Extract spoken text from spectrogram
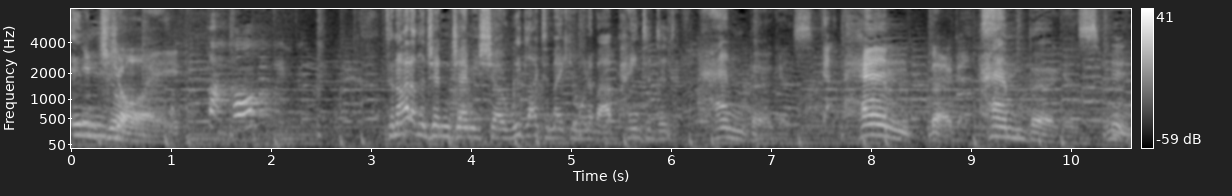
Enjoy. Fuck off. Tonight on the Ged and Jamie show, we'd like to make you one of our patented hamburgers. Hamburgers. Hamburgers. Mm.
